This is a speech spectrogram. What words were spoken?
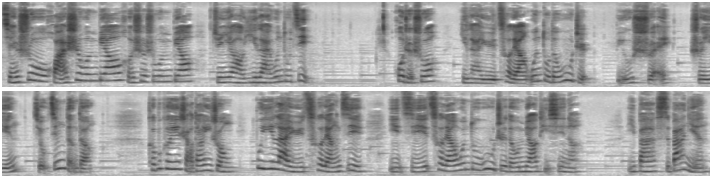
前述华氏温标和摄氏温标均要依赖温度计，或者说依赖于测量温度的物质，比如水、水银、酒精等等。可不可以找到一种不依赖于测量计？以及测量温度物质的温标体系呢？一八四八年，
